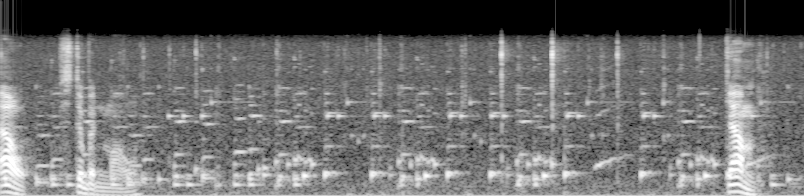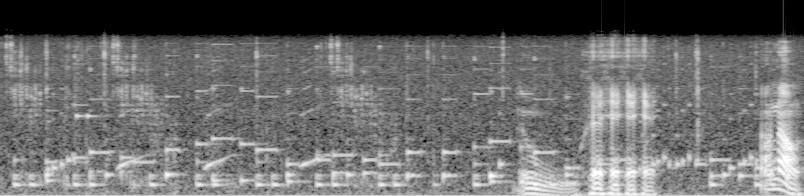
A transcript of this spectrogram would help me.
Oh, stupid mole. Jump. oh no.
